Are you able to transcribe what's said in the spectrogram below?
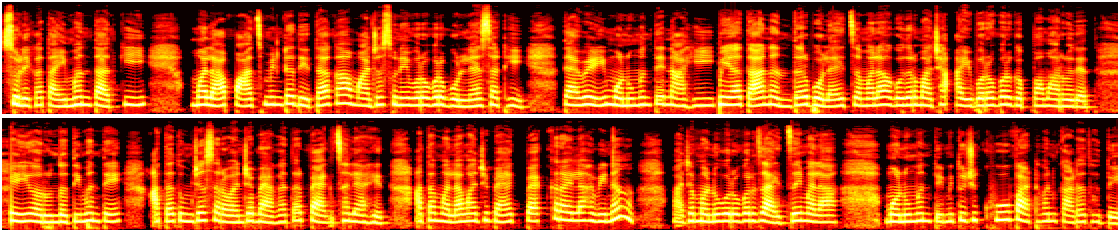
सुलेखा ताई म्हणतात की मला पाच मिनटं देता का माझ्या सुनेबरोबर बोलण्यासाठी? त्यावेळी मनू म्हणते नाही मी आता नंतर बोलायचं. मला अगोदर माझ्या आईबरोबर गप्पा मारू द्यात. वेळी अरुंधती म्हणते आता तुमच्या सर्वांच्या बॅगा तर पॅक झाल्या आहेत. आता मला माझी बॅग पॅक करायला हवी ना? माझ्या मनूबरोबर जायचंय मला. मनू म्हणते मी तुझी खूप आठवण काढत होते.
